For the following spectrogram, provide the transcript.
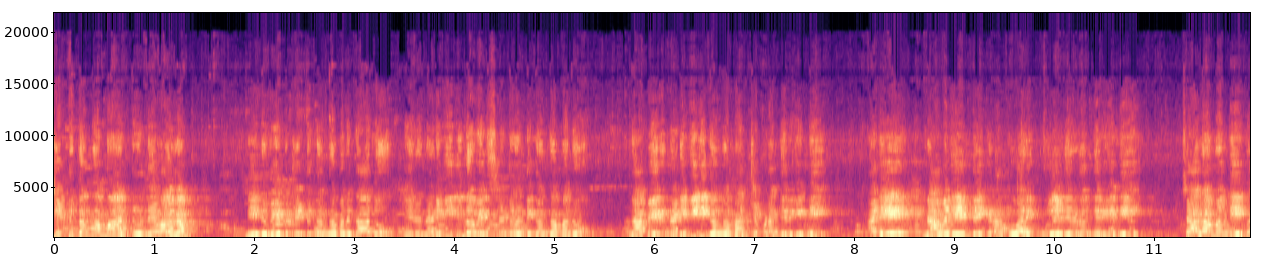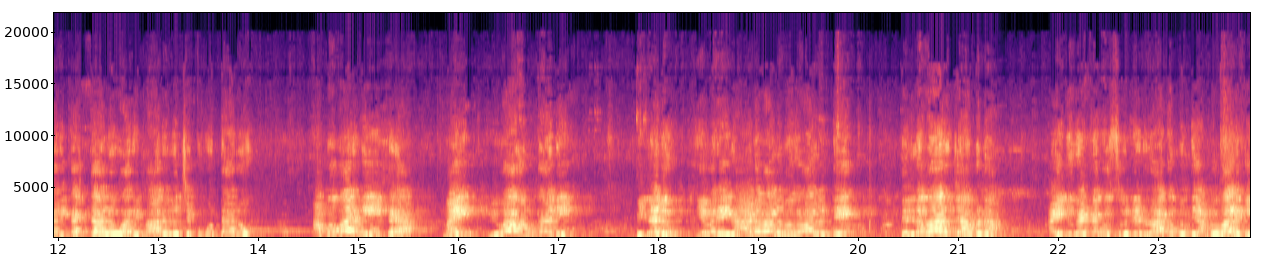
చెట్టు గంగమ్మ అంటుండే వాళ్ళం నేను వేప చెట్టు గంగమ్మను కాదు నేను నడివీధిలో వెలిసినటువంటి గంగమ్మను. నా పేరు నడివీధి గంగమ్మ అని చెప్పడం జరిగింది. అదే నామధేయంతో ఇక్కడ అమ్మవారికి పూజలు జరగడం జరిగింది. చాలా మంది వారి కష్టాలు వారి బాధలు చెప్పుకుంటారు. అమ్మవారికి ఇక్కడ మై వివాహం కాని పిల్లలు ఎవరైనా ఆడవాళ్ళు మగవాళ్ళు ఉంటే తెల్లవారుజామున ఐదు గంటలకు సూర్యుడు రాకముందే అమ్మవారికి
